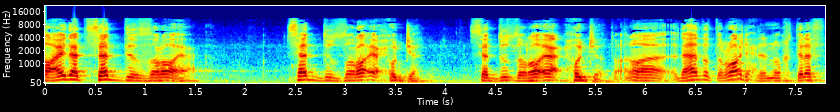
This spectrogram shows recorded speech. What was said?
قاعدة سد الذرائع. سد الذرائع حجة. سد الذرائع حجة. طبعا ده هذا الراجح لأنه اختلاف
